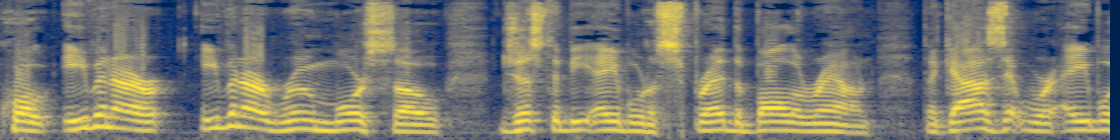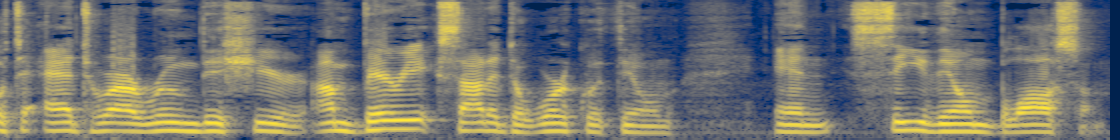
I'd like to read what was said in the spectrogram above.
quote even our even our room more so just to be able to spread the ball around. The guys that we're able to add to our room this year i'm very excited to work with them and see them blossom.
